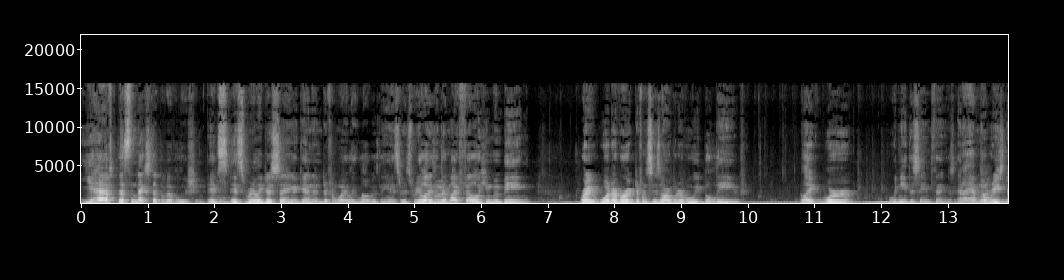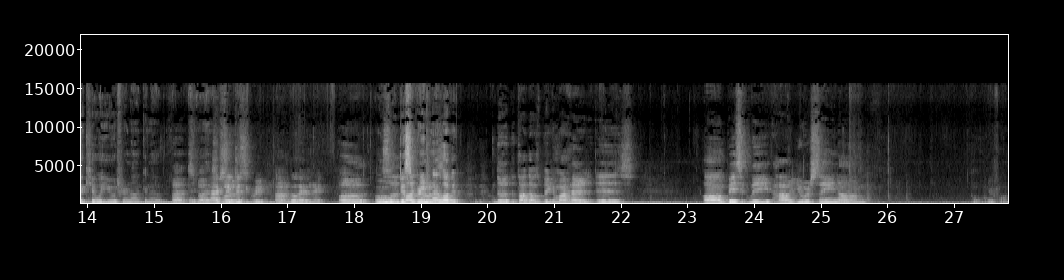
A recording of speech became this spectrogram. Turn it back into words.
you have that's the next step of evolution. It's Mm. it's really just saying again in a different way, like love is the answer. It's realizing that my fellow human being, right, whatever our differences are, whatever we believe, like we're we need the same things, and I have no Right. reason to kill you if you're not gonna. Facts, Yeah, facts. I actually But- disagree. Um, go ahead, Nick. Uh, Ooh, thought disagreement. that I love it. The the thought that was big in my head is, um, basically how you were saying, um, Your phone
